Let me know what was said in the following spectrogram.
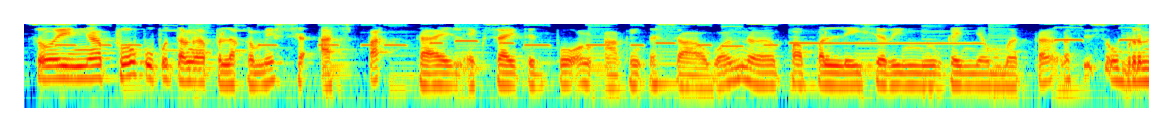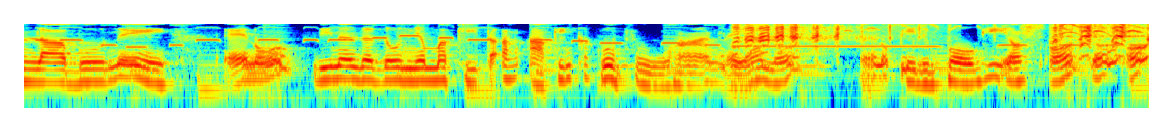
So ayun nga po, pupunta nga pala kami sa Aspak dahil excited po ang aking asawa na papalaserin yung kanyang mata kasi sobrang labo na eh. Eh no, di na na daw niya makita ang aking kagupuhan. Ayan no, ayan no, feeling pogi oh. Oh, oh, oh.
